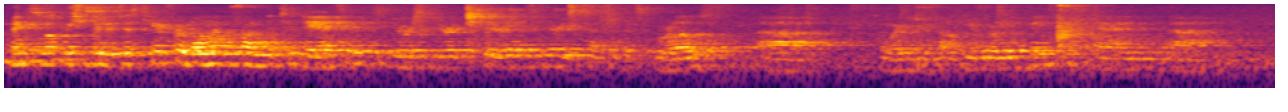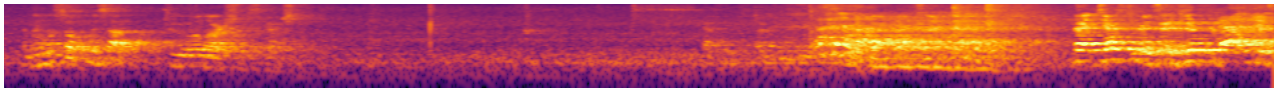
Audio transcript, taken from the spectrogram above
Maybe what we should do is just hear for a moment from the two dancers, your, your experience here, your sense of its growth, uh, where you felt you were moving, and, uh, and then let's open this up to a large discussion. That is as if the ballet is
